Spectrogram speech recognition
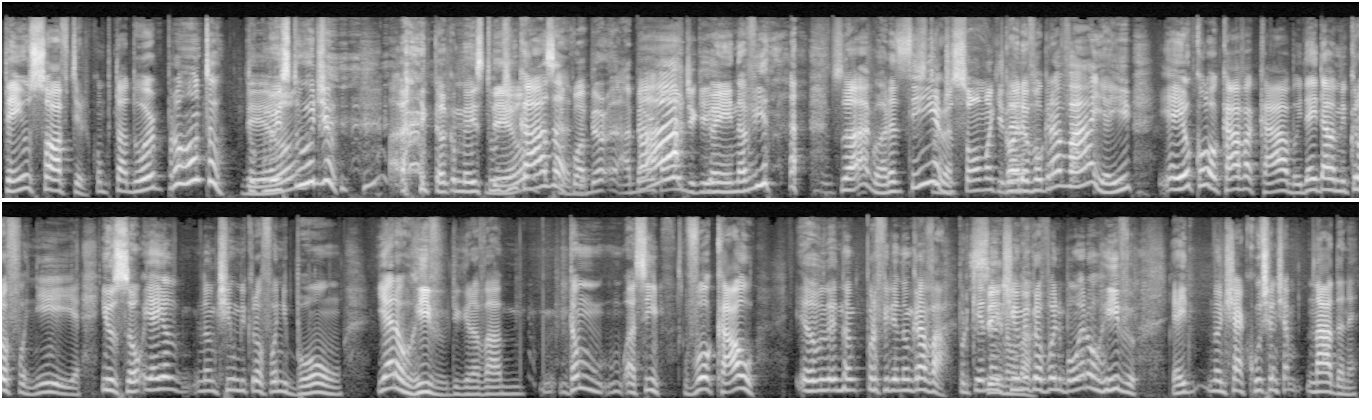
Tem o software, computador, pronto. Tô com o Deu. meu estúdio. Tô com o meu estúdio Deu, em casa. tô Com a Ber- a Ah, aqui. ganhei na vida. Só agora sim. Estúdio agora- aqui Agora eu dentro. vou gravar. E aí, e aí eu colocava cabo, e daí dava microfonia, e o som. E aí eu não tinha um microfone bom. E era horrível de gravar. Então, assim, vocal. Eu não preferia não gravar, porque Sim, não não tinha um dá. microfone bom, era horrível. E aí não tinha acústica, não tinha nada, né?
